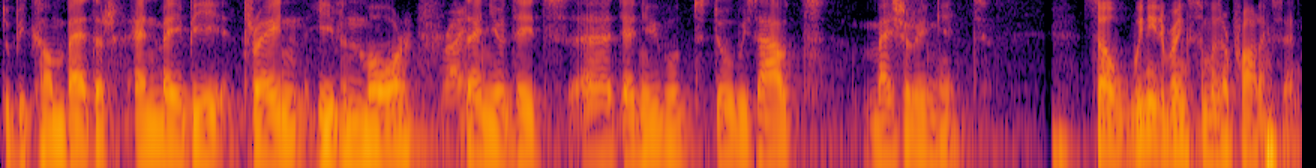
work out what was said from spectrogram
to become better and maybe train even more right. than you did uh, than you would do without measuring it. So we need to bring some of their products in.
